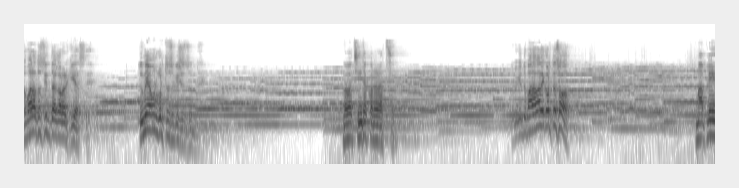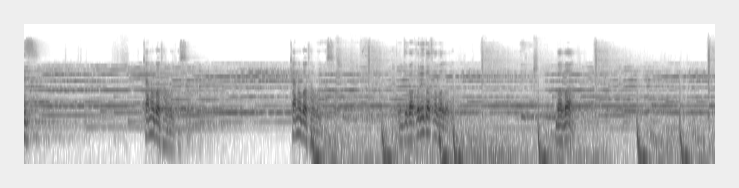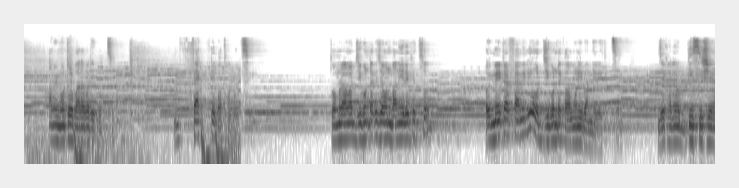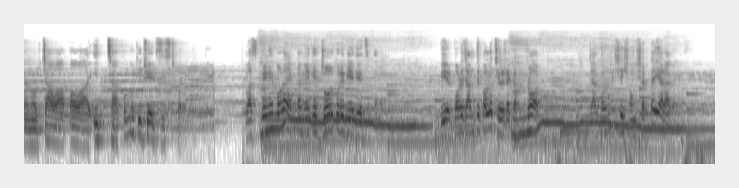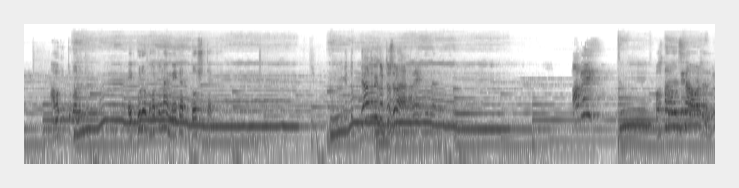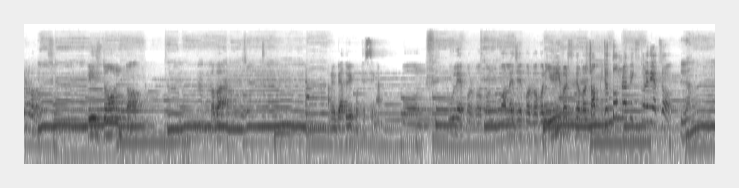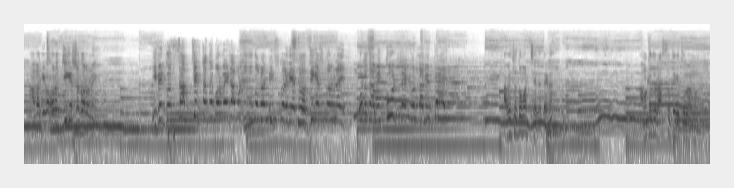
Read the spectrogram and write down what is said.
তোমার এত চিন্তা করার কি আছে? তুমি এমন করতেছো কিসের জন্য? বাবা চিন্তা করার আছে। তুমি কিন্তু বাড়াবাড়ি করতেছো। মা প্লিজ। কেন কথা বলতেছো? কেন কথা বলতেছো? তুমি তো কখনোই কথা বলো না। বাবা আমি মোটেও বাড়াবাড়ি করছি ফ্যাক্টে কথা বলছি। তোমরা আমার জীবনটাকে যেমন বানিয়ে রেখেছ, ওই মেয়েটার ফ্যামিলি ওর জীবনটাকে অমনই বানিয়ে রেখেছে। যেখানে ওর ডিসিশন ওর চাওয়া, পাওয়া, ইচ্ছা, কোনো কিছু এক্সিস্ট করে না। ক্লাস টেনে পড়া একটা মেয়েকে জোর করে বিয়ে দিয়েছে তারা। বিয়ের পরে জানতে পারল ছেলেটা একটা ফ্রড যার কারণে সেই সংসারটাই আর আগায় আমাকে একটু বলো এই পুরো ঘটনায় মেয়েটার দোষটা কি? তুমি করতেছো না? আমি বেদবি করতেছি না। কোন স্কুলে পড়ব, কোন কলেজে পড়ব, কোন ইউনিভার্সিটিতে পড়ব, সবকিছু তোমরা ফিক্স করে দিয়েছ। আমাকে কখনো জিজ্ঞেস করো নাই। ইভেন কোন সাবজেক্টটাতে পড়ব, এটা পর্যন্ত তোমরা ফিক্স করে দিয়েছ। জিজ্ঞেস করো নাই, ওটাতে আমি গুড লাইক ওটাতে আমি ব্যাড আমি তো তোমার ছেলে, তাই না? আমাকে তো রাস্তা থেকে তুলানো নেই।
